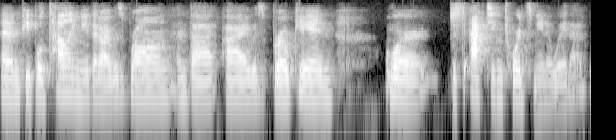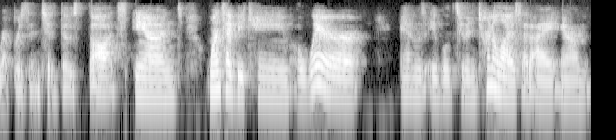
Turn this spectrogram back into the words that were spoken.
and people telling me that I was wrong and that I was broken or just acting towards me in a way that represented those thoughts. And once I became aware and was able to internalize that I am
